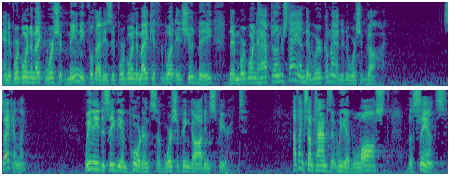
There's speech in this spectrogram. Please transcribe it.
And if we're going to make worship meaningful, that is, if we're going to make it what it should be, then we're going to have to understand that we're commanded to worship God. Secondly, we need to see the importance of worshiping God in spirit. I think sometimes that we have lost the sense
